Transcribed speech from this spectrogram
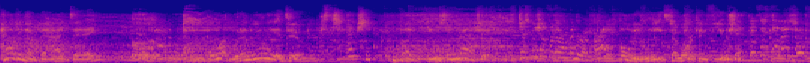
Having a bad day? What would Amelia do? But using magic Just watch out for the rock and roll, alright? only leads to more confusion. This is delicious.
